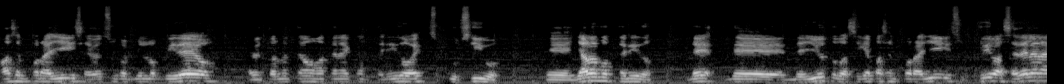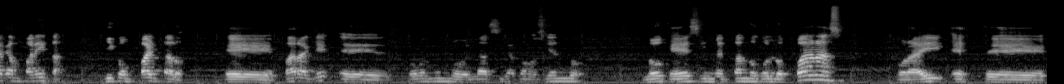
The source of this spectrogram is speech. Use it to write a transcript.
Pasen por allí, se ven súper bien los videos. Eventualmente vamos a tener contenido exclusivo. Eh, ya lo hemos tenido de, de, de, YouTube, así que pasen por allí, suscríbase, denle a la campanita y compártalo eh, para que eh, todo el mundo, ¿verdad? Siga conociendo lo que es Inventando con los Panas. Por ahí, este,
